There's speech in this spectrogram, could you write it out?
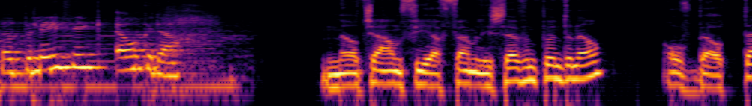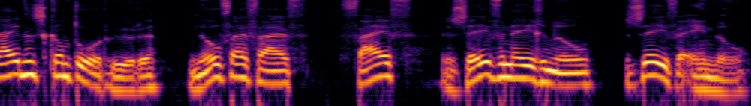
dat beleef ik elke dag. Meld je aan via family7.nl of bel tijdens kantooruren 055 5 790 710.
